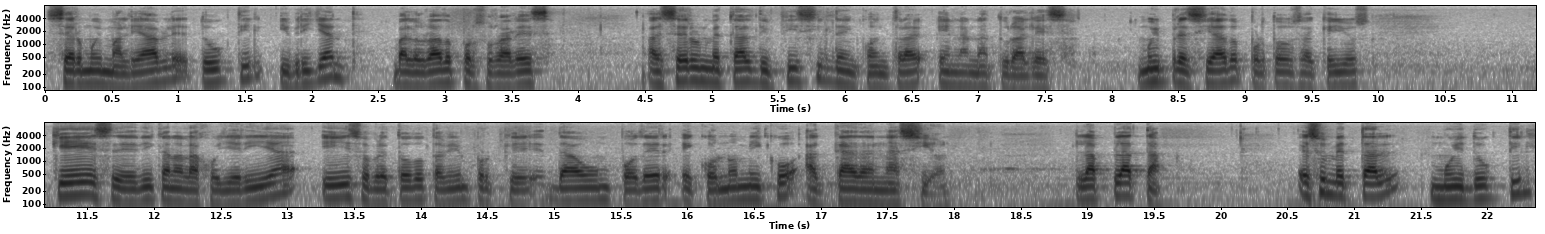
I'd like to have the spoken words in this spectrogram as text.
ser muy maleable, dúctil y brillante, valorado por su rareza, al ser un metal difícil de encontrar en la naturaleza, muy preciado por todos aquellos que se dedican a la joyería y sobre todo también porque da un poder económico a cada nación. La plata es un metal muy dúctil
